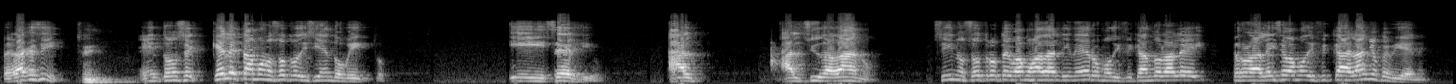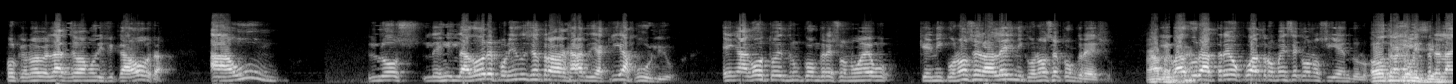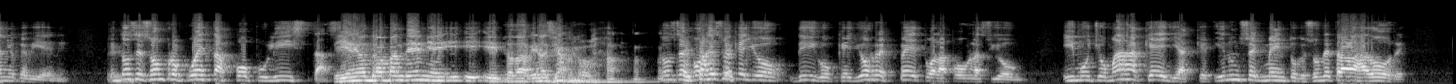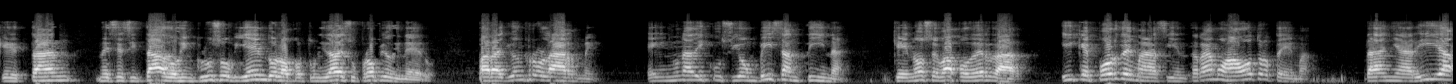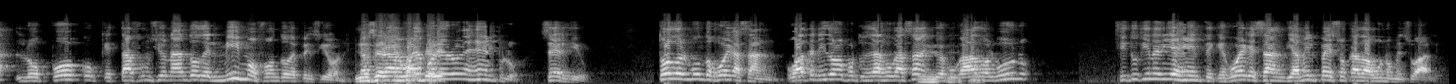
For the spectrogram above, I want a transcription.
¿Verdad que sí? Sí. Entonces, ¿qué le estamos nosotros diciendo, Víctor y Sergio, al, al ciudadano? Sí, nosotros te vamos a dar dinero modificando la ley, pero la ley se va a modificar el año que viene, porque no es verdad que se va a modificar ahora. Aún los legisladores poniéndose a trabajar de aquí a julio, en agosto entra un congreso nuevo que ni conoce la ley ni conoce el congreso. Ah, y va a durar tres o cuatro meses conociéndolo. Otra comisión. el año que viene. Entonces son propuestas populistas. Tiene otra pandemia y, todavía no se ha aprobado. Entonces por eso es que yo digo que yo respeto a la población y mucho más aquella que tiene un segmento que son de trabajadores que están necesitados, incluso viendo la oportunidad de su propio dinero, para yo enrolarme en una discusión bizantina que no se va a poder dar y que por demás, si entramos a otro tema, dañaría lo poco que está funcionando del mismo fondo de pensiones. No será voy a poner un ejemplo, Sergio. Todo el mundo juega SAN o ha tenido la oportunidad de jugar SAN. Yo he jugado alguno. Si tú tienes 10 gente que juegue SAN, 10 mil pesos cada uno mensuales.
